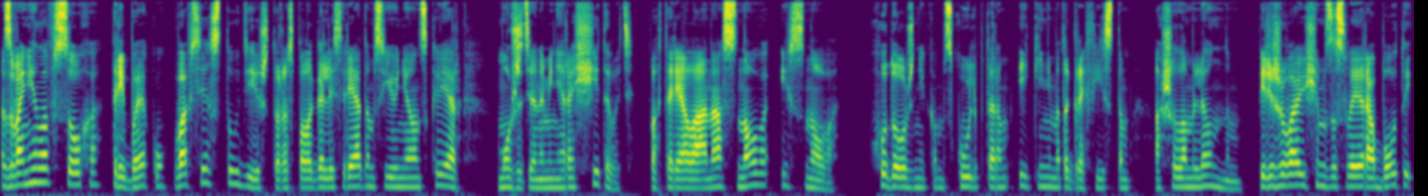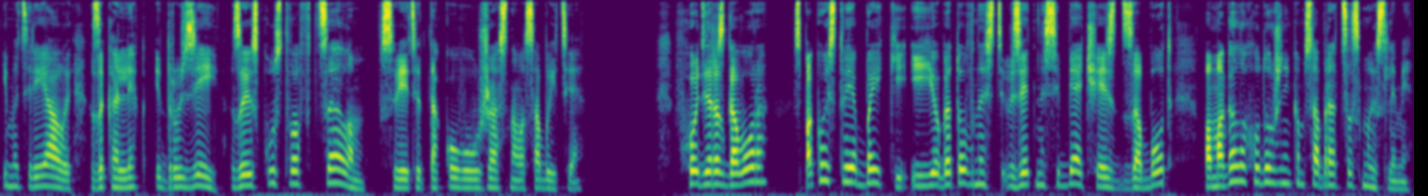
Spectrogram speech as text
Звонила в Сохо, Трибеку, во все студии, что располагались рядом с Юнион-сквер — «Можете на меня рассчитывать», — повторяла она снова и снова. Художником, скульптором и кинематографистом, ошеломленным, переживающим за свои работы и материалы, за коллег и друзей, за искусство в целом в свете такого ужасного события. В ходе разговора спокойствие Бекки и ее готовность взять на себя часть забот помогала художникам собраться с мыслями.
